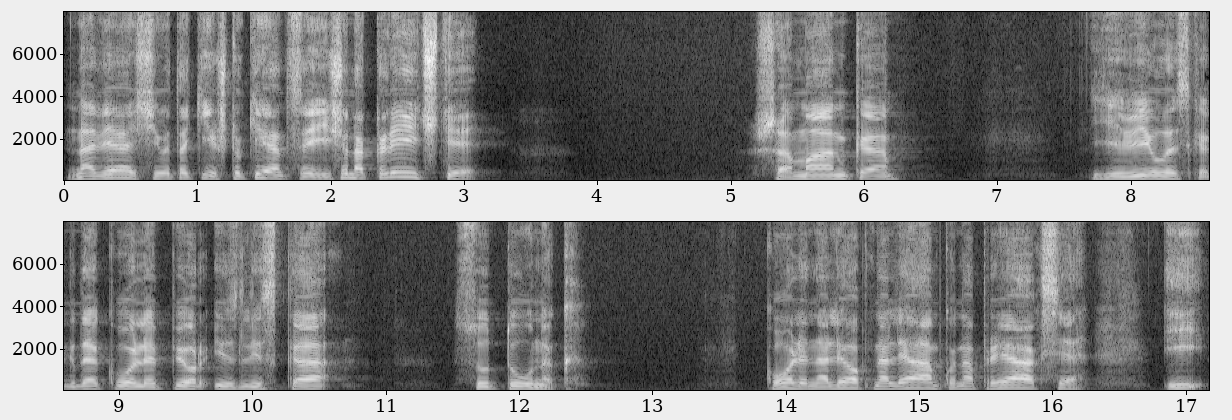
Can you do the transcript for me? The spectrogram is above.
Навязчивы такие штукенцы, еще накличьте!» Шаманка явилась, когда Коля пер из леска сутунок. Коля налег на лямку, напрягся и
